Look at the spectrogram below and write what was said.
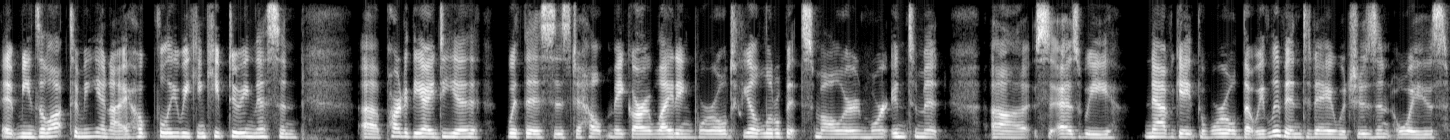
it means a lot to me, and I hopefully we can keep doing this. And uh, part of the idea with this is to help make our lighting world feel a little bit smaller and more intimate uh, as we navigate the world that we live in today, which isn't always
